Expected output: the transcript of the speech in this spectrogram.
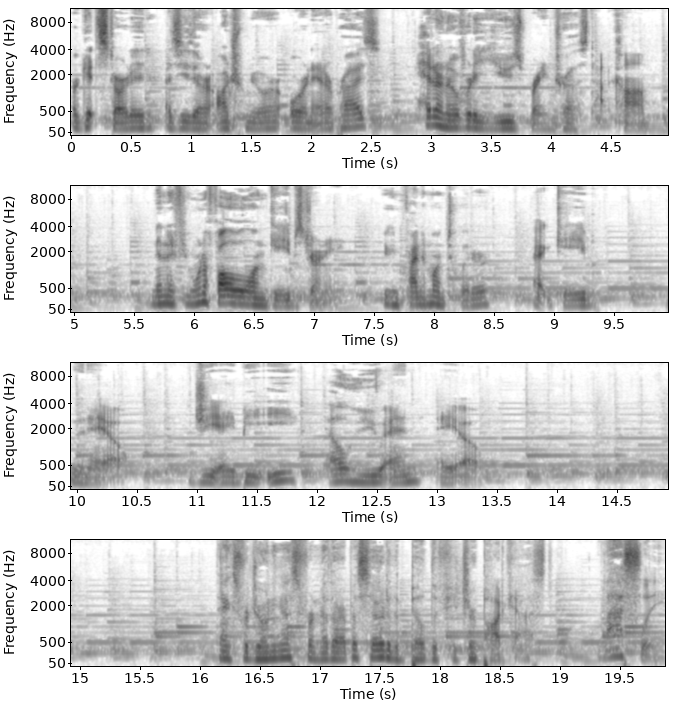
or get started as either an entrepreneur or an enterprise, head on over to usebraintrust.com. And then if you want to follow along Gabe's journey, you can find him on Twitter at Gabe Lunao. G A B E L U N A O. Thanks for joining us for another episode of the Build the Future podcast. Lastly,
